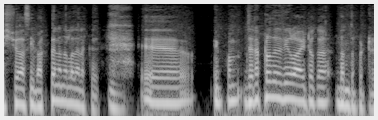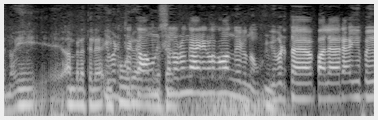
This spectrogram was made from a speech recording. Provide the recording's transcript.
വിശ്വാസി ഭക്തൻ എന്നുള്ള നിലയ്ക്ക് ഇപ്പം ജനപ്രതിനിധികളായിട്ടൊക്കെ ബന്ധപ്പെട്ടിരുന്നു. ഈ അമ്പലത്തിലെ കൗൺസിലറും കാര്യങ്ങളൊക്കെ വന്നിരുന്നു. ഇവിടുത്തെ പല ഇപ്പൊ ഈ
